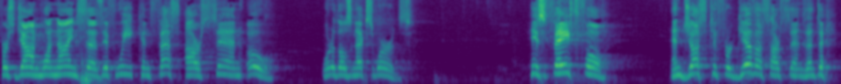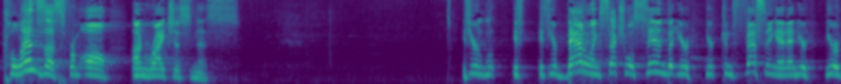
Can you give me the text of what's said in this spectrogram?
1 John 1 9 says, If we confess our sin, oh, what are those next words? He's faithful and just to forgive us our sins and to cleanse us from all unrighteousness. If you're if, if you're battling sexual sin, but you're, you're confessing it and you're, you're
